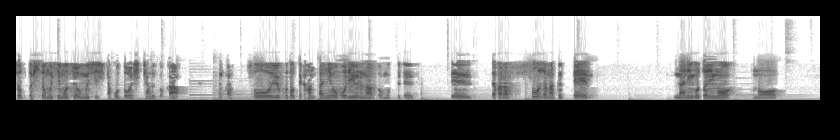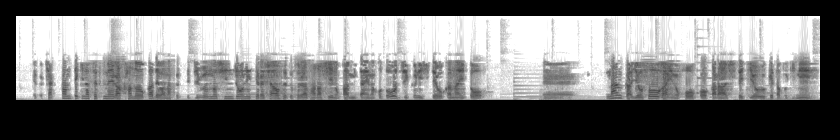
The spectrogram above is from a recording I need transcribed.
ちょっと人の気持ちを無視したことをしちゃうとか、なんかそういうことって簡単に起こり得るなと思ってて。で、だからそうじゃなくって、何事にも、その、えっと、客観的な説明が可能かではなくて、自分の心情に照らし合わせてそれは正しいのかみたいなことを軸にしておかないと、えー、なんか予想外の方向から指摘を受けたときに、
